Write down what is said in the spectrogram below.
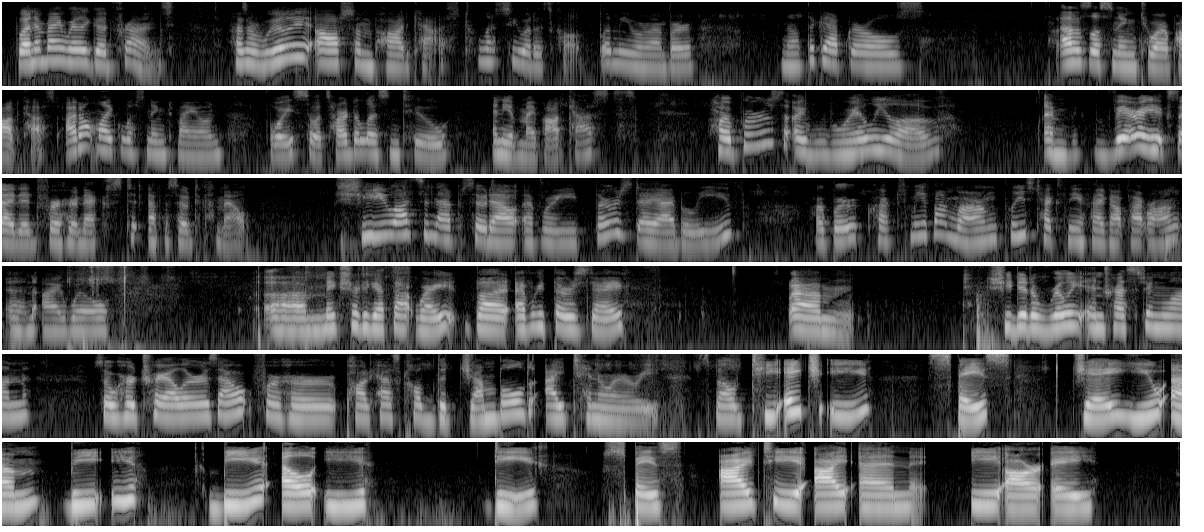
one of my really good friends, has a really awesome podcast. Let's see what it's called. Let me remember not the Gap Girls. I was listening to our podcast. I don't like listening to my own voice, so it's hard to listen to any of my podcasts. Harper's, I really love. I'm very excited for her next episode to come out. She lets an episode out every Thursday, I believe. Harper, correct me if I'm wrong. Please text me if I got that wrong, and I will um, make sure to get that right. But every Thursday, um, she did a really interesting one. So her trailer is out for her podcast called The Jumbled Itinerary, spelled T H E space J U M B E B L E D space I T I N E R A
